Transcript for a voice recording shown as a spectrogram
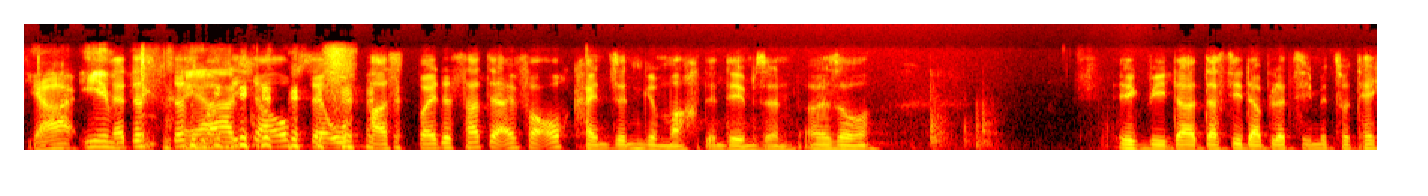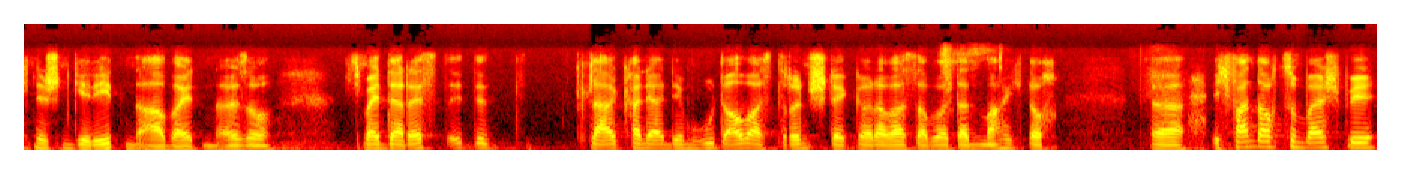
Ja, eben. Ja, das das Ja. ich ja auch sehr unpassend, weil das hatte einfach auch keinen Sinn gemacht in dem Sinn. Also irgendwie da, dass die da plötzlich mit so technischen Geräten arbeiten. Also ich meine, der Rest, äh, klar kann ja in dem Hut auch was drinstecken oder was, aber dann mache ich doch. Äh, ich fand auch zum Beispiel,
